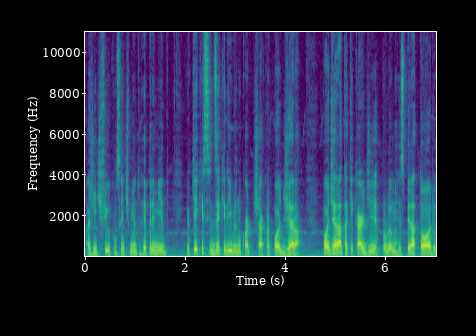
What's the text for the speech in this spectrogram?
a gente fica com um sentimento reprimido. E o que, que esse desequilíbrio no quarto chakra pode gerar? Pode gerar taquicardia, problema respiratório,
